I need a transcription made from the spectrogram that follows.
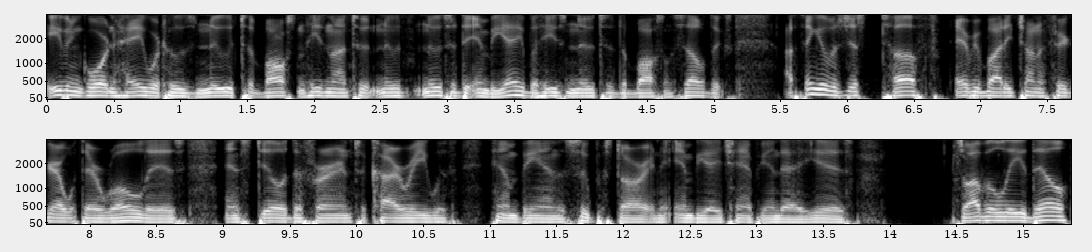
Even Gordon Hayward, who's new to Boston, he's not too, new new to the NBA, but he's new to the Boston Celtics. I think it was just tough. Everybody trying to figure out what their role is, and still deferring to Kyrie with him being the superstar and the NBA champion that he is. So I believe they'll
